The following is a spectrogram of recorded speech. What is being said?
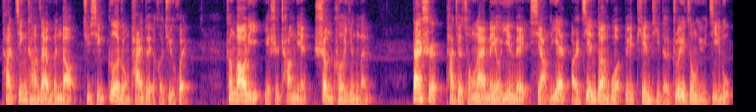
他经常在文岛举行各种派对和聚会，城堡里也是常年盛客盈门。但是他却从来没有因为享宴而间断过对天体的追踪与记录。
